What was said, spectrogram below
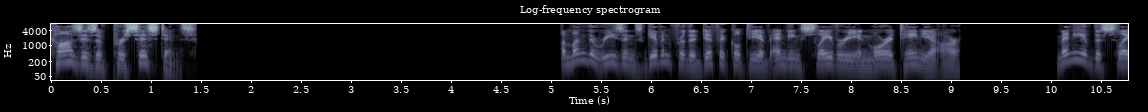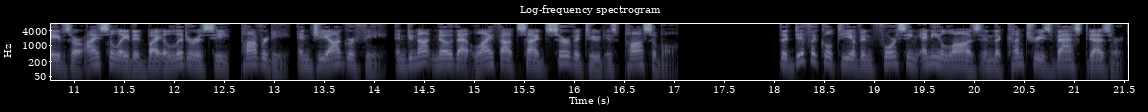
Causes of persistence Among the reasons given for the difficulty of ending slavery in Mauritania are Many of the slaves are isolated by illiteracy, poverty, and geography, and do not know that life outside servitude is possible. The difficulty of enforcing any laws in the country's vast desert.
